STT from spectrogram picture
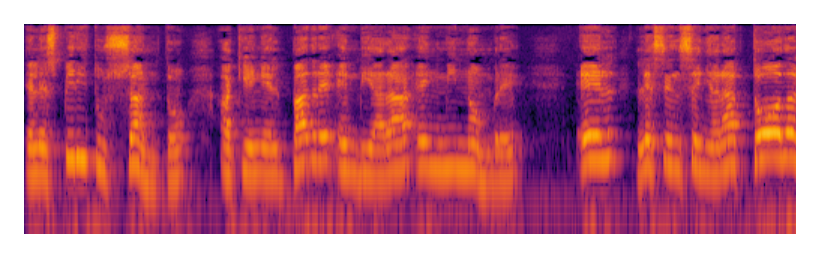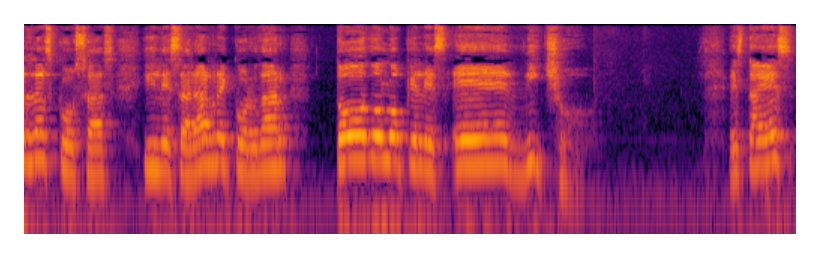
el Espíritu Santo, a quien el Padre enviará en mi nombre, él les enseñará todas las cosas y les hará recordar todo lo que les he dicho. Esta es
